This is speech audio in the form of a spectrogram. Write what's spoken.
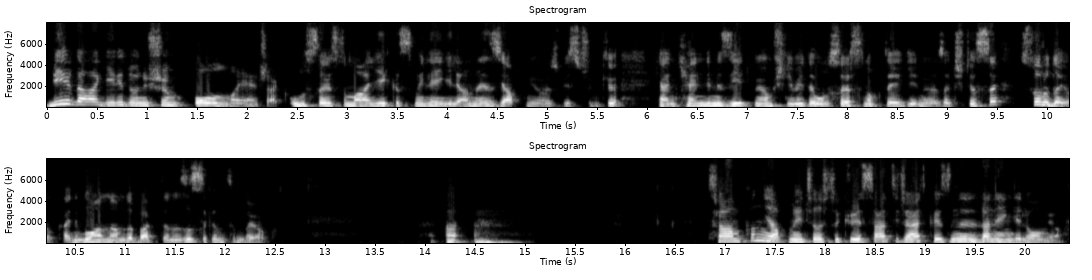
Bir daha geri dönüşüm olmayacak. Uluslararası maliye kısmı ile ilgili analiz yapmıyoruz biz çünkü. Yani kendimiz yetmiyormuş gibi de uluslararası noktaya girmiyoruz açıkçası. Soru da yok. Hani bu anlamda baktığınızda sıkıntım da yok. Trump'ın yapmaya çalıştığı küresel ticaret krizine neden engel olmuyor?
